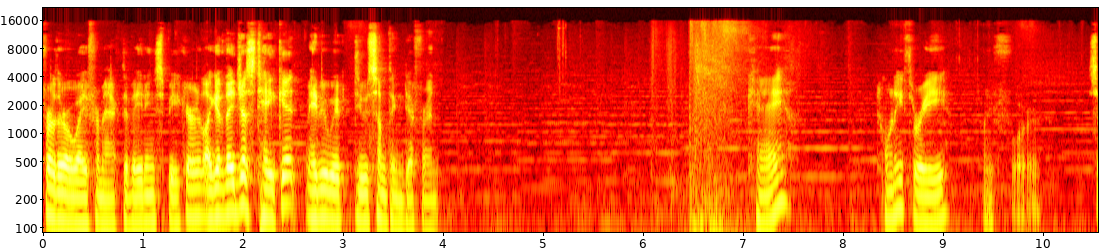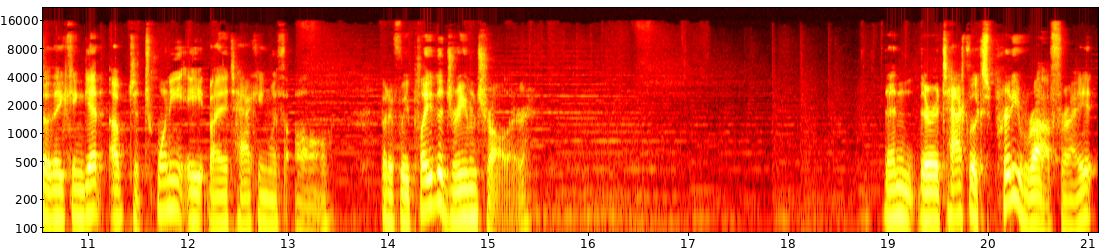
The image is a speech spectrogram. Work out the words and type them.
Further away from activating speaker. Like if they just take it, maybe we do something different. Okay. 23, 24. So they can get up to 28 by attacking with all. But if we play the Dream Trawler, then their attack looks pretty rough, right?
